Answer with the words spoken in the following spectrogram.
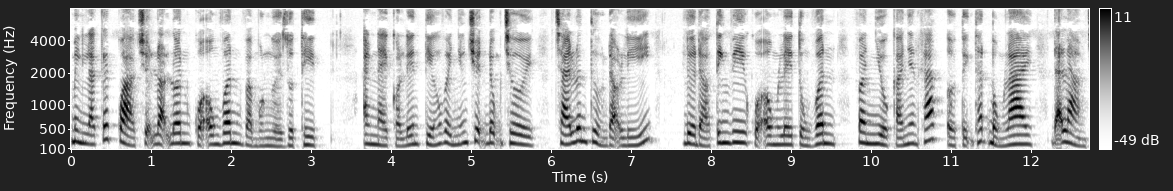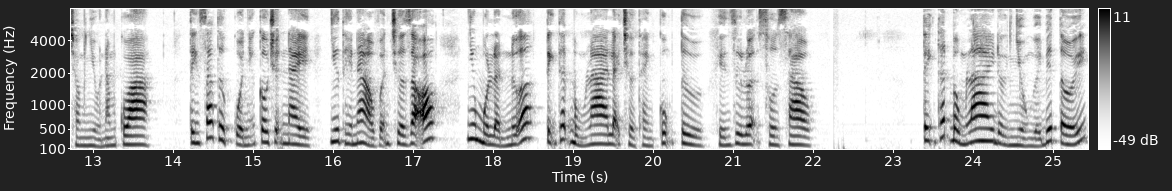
mình là kết quả chuyện loạn luân của ông Vân và một người ruột thịt. Anh này còn lên tiếng về những chuyện động trời, trái luân thường đạo lý, lừa đảo tinh vi của ông Lê Tùng Vân và nhiều cá nhân khác ở tỉnh thất Bồng Lai đã làm trong nhiều năm qua. Tính xác thực của những câu chuyện này như thế nào vẫn chưa rõ, nhưng một lần nữa tịnh thất Bồng Lai lại trở thành cụm từ khiến dư luận xôn xao. Tịnh thất Bồng Lai được nhiều người biết tới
